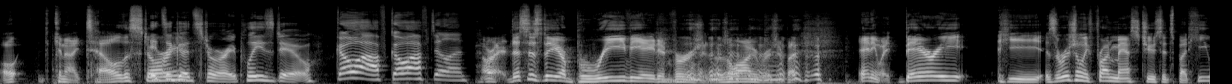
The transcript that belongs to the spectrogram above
Oh, can I tell the story? It's a good story. Please do. Go off. Go off, Dylan. All right, this is the abbreviated version. There's a longer version, but anyway, Barry. He is originally from Massachusetts, but he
